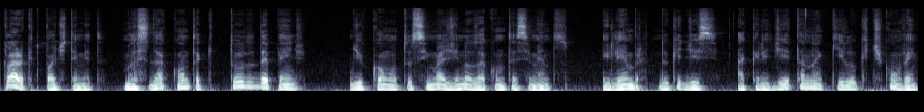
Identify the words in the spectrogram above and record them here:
claro que tu pode ter medo, mas se dá conta que tudo depende de como tu se imagina os acontecimentos. E lembra do que disse: acredita naquilo que te convém.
